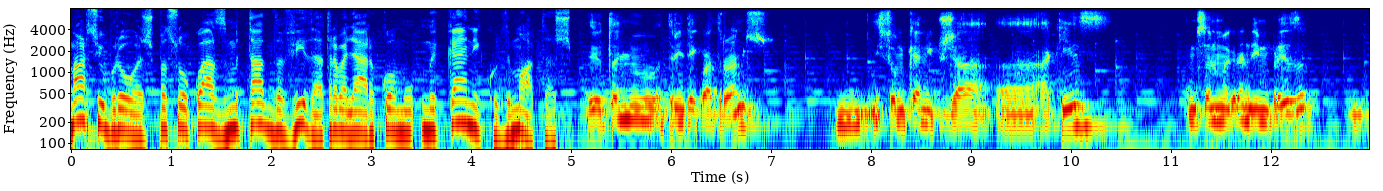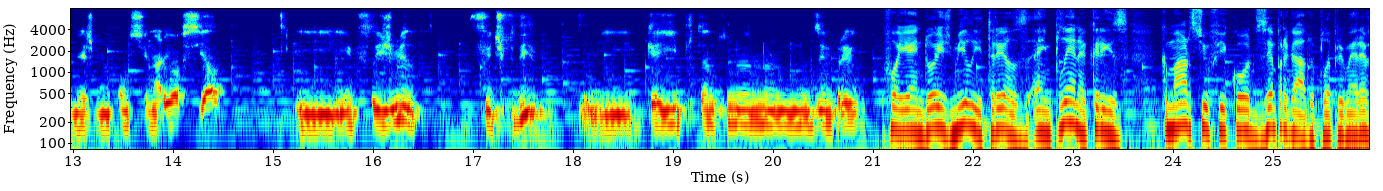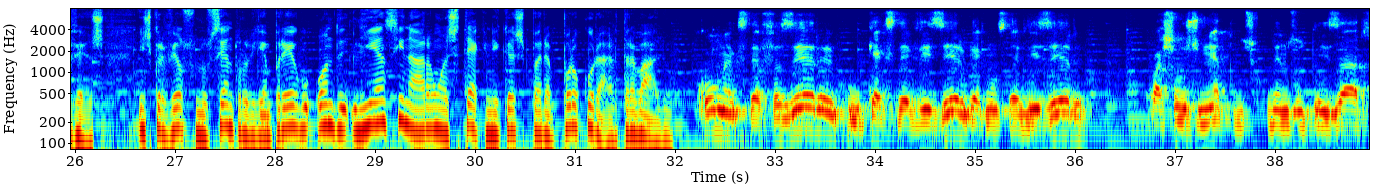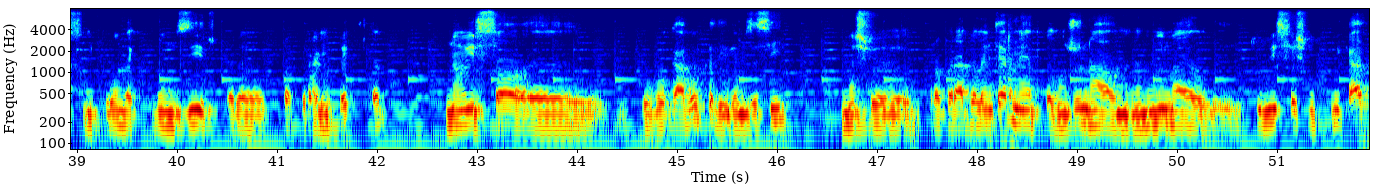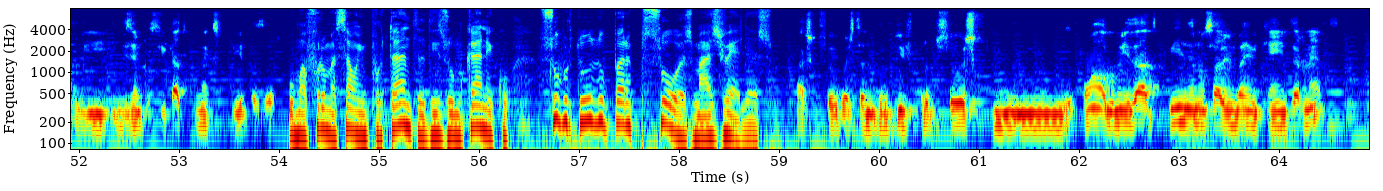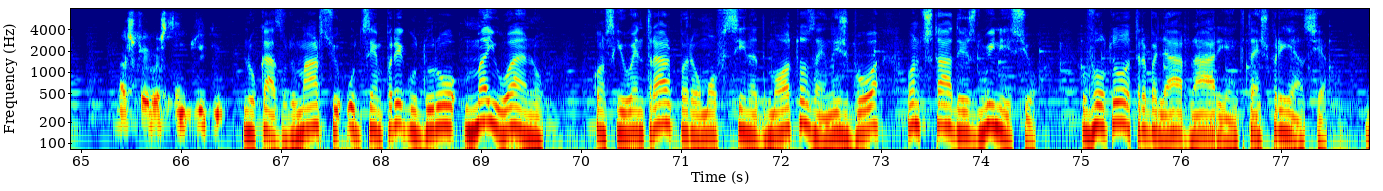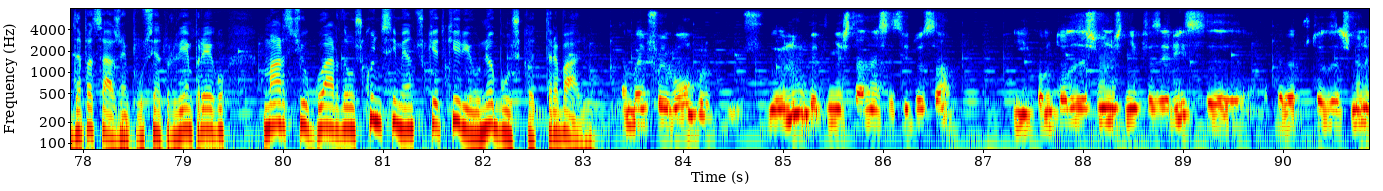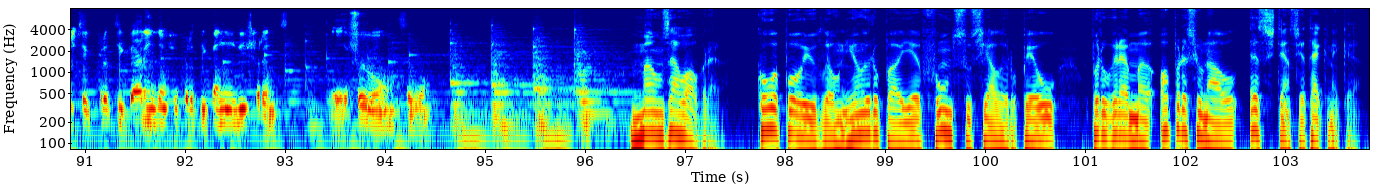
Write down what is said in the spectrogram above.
Márcio Broas passou quase metade da vida a trabalhar como mecânico de motas. Eu tenho 34 anos e sou mecânico já ah, há 15. Comecei numa grande empresa, mesmo um concessionário oficial, e infelizmente fui despedido e caí, portanto, no, no, no, desemprego. Foi em 2013, em plena crise, que Márcio ficou desempregado pela primeira vez. Inscreveu-se no centro de emprego, onde lhe ensinaram as técnicas para procurar trabalho. Como é que se deve fazer, o que é que se deve dizer, o que é que não se deve dizer, quais são os métodos que podemos utilizar e por onde é que podemos ir para procurar emprego, portanto, não ir só uh, boca a boca, digamos assim, mas uh, procurar pela internet, pelo jornal, mandando um e-mail, tudo isso foi publicado e exemplificado como é que se podia fazer. Uma formação importante, diz o mecânico, sobretudo para pessoas mais velhas. Acho que foi bastante produtivo para pessoas que, com alguma idade que ainda não sabem bem o que é a internet, acho que foi bastante positivo. No caso do Márcio, o desemprego durou meio ano. Conseguiu entrar para uma oficina de motos em Lisboa, onde está desde o início. Voltou a trabalhar na área em que tem experiência. Da passagem pelo centro de emprego, Márcio guarda os conhecimentos que adquiriu na busca de trabalho. Também foi bom porque eu nunca tinha estado nessa situação e como todas as semanas tinha que fazer isso, eh, acabei por todas as semanas ter que praticar, então fui praticando um diferente. Eh, foi bom, foi bom. Mãos à obra. Com o apoio da União Europeia, Fundo Social Europeu, Programa Operacional Assistência Técnica.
